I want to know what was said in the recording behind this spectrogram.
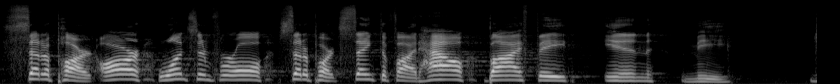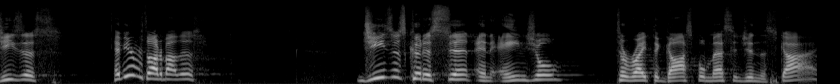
set apart, are once and for all set apart, sanctified. How? By faith in me. Jesus, have you ever thought about this? Jesus could have sent an angel to write the gospel message in the sky.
